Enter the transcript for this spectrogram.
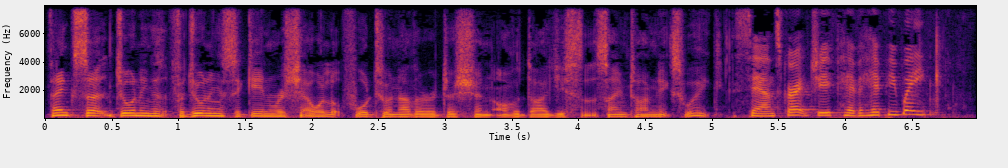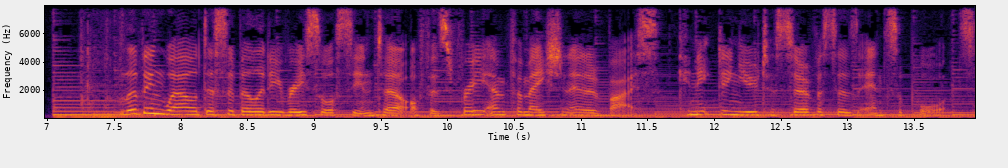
Thanks uh, joining for joining us again, Rochelle. Shall we look forward to another edition of the Digest at the same time next week. Sounds great, Jeff. Have a happy week. Living Well Disability Resource Centre offers free information and advice, connecting you to services and supports.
